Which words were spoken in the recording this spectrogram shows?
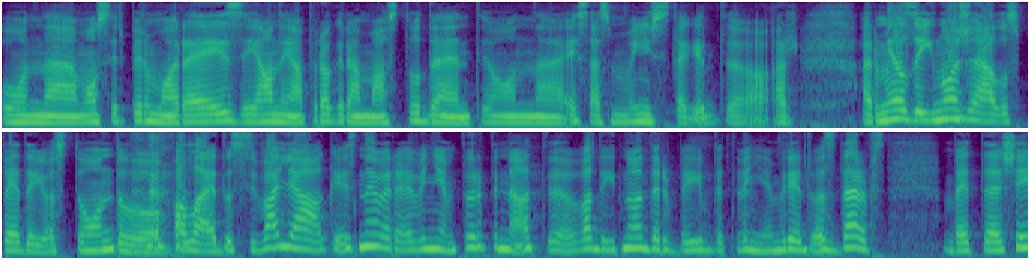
un uh, mums ir pirmo reizi jaunajā programmā studenti, un uh, es esmu viņus tagad ar, ar milzīgu nožēlu pēdējo stundu palaidusi vaļā, ka es nevarēju viņiem turpināt uh, vadīt nodarbību, bet viņiem ir iedos darbs. Bet uh, šī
